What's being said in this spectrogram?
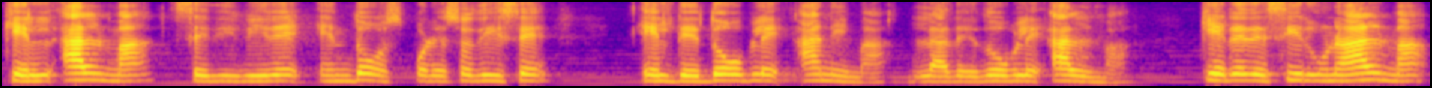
que el alma se divide en dos, por eso dice el de doble ánima, la de doble alma quiere decir un alma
